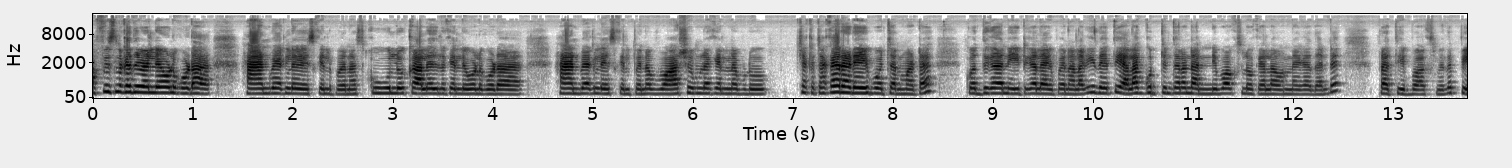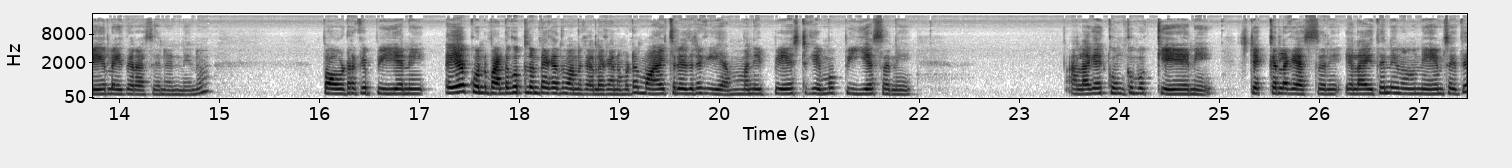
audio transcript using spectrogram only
ఆఫీసులకు అది వెళ్ళేవాళ్ళు కూడా హ్యాండ్ బ్యాగ్లో వేసుకెళ్ళిపోయినా స్కూలు కాలేజీలకు వెళ్ళేవాళ్ళు కూడా హ్యాండ్ బ్యాగ్లో వేసుకెళ్ళిపోయినా వాష్రూమ్లోకి వెళ్ళినప్పుడు చకచకా రెడీ అయిపోవచ్చు అనమాట కొద్దిగా నీట్గా లేకపోయినా అలాగే ఇదైతే ఎలా గుర్తించాలంటే అన్ని బాక్స్లోకి ఎలా ఉన్నాయి కదంటే ప్రతి బాక్స్ మీద పేర్లు అయితే రాసానండి నేను. పౌడర్కి పి అని అయ్యో కొన్ని పండగుర్తులు ఉంటాయి కదా మనకి అలాగనమాట మాయిశ్చరైజర్కి ఎమ్ అని పేస్ట్కి ఏమో పిఎస్ అని అలాగే కుంకుమ కే అని స్టిక్కర్లకు వేస్తాను. అని ఇలా అయితే నేను నేమ్స్ అయితే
